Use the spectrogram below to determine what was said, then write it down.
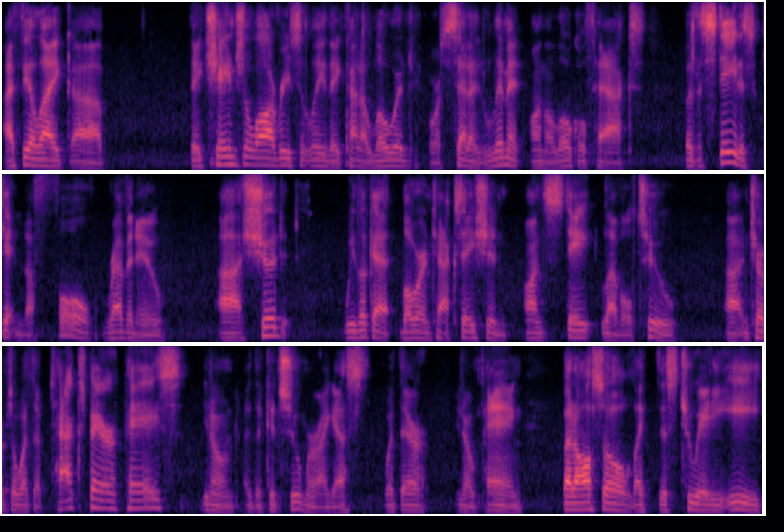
I feel like uh, they changed the law recently. They kind of lowered or set a limit on the local tax but the state is getting the full revenue. Uh, should we look at lowering taxation on state level too, uh, in terms of what the taxpayer pays, you know, the consumer, I guess, what they're you know paying, but also like this 280e,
